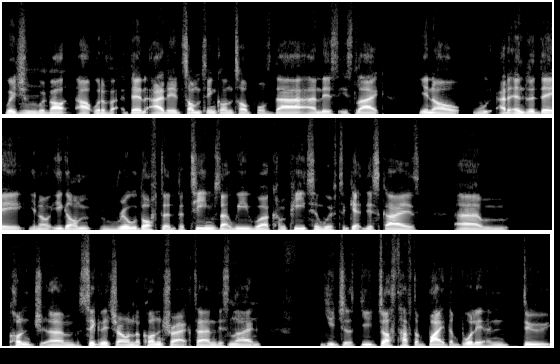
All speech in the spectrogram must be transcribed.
which Mm. without that would have then added something on top of that. And it's it's like you know at the end of the day, you know Egal reeled off the, the teams that we were competing with to get this guy's um, con- um signature on the contract, and it's like you just you just have to bite the bullet and do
